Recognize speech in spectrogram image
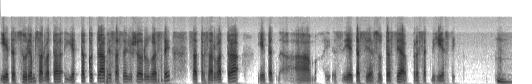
एतत् सूर्यं सर्वतः यत्र कुत्रापि सस्यजुषरुः अस्ति तत्र सर्वत्र एतत् एतस्य सूत्रस्य प्रसक्तिः अस्ति। हम्म।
